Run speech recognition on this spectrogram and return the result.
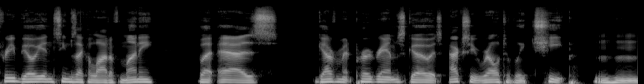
three billion seems like a lot of money, but as government programs go, it's actually relatively cheap. hmm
